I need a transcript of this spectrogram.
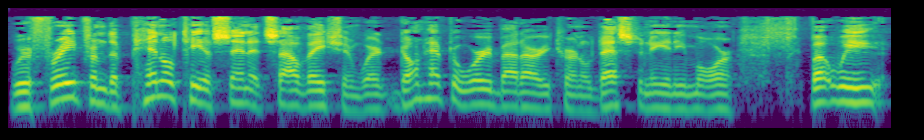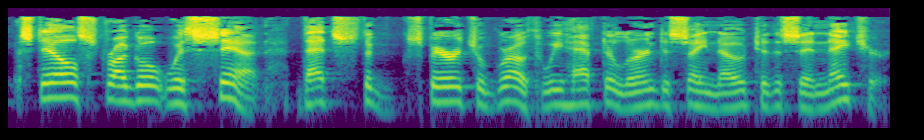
We're freed from the penalty of sin at salvation. We don't have to worry about our eternal destiny anymore. But we still struggle with sin. That's the spiritual growth. We have to learn to say no to the sin nature.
